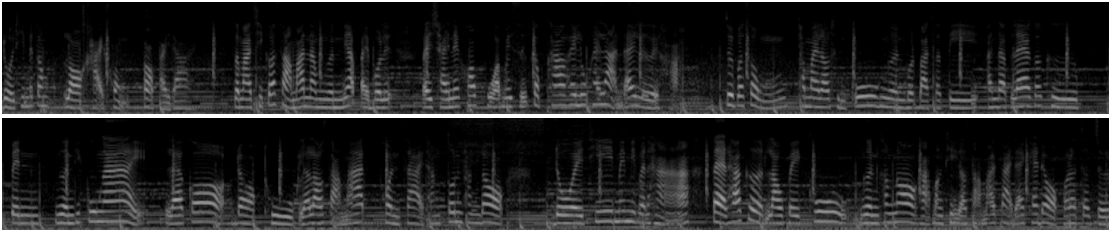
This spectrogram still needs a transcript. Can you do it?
โดยที่ไม่ต้องรอขายของต่อไปได้ สมาชิกก็สามารถนำเงินเนี่ยไปบริไปใช้ในครอบครัวไปซื้อกับข้าวให้ลูกให้หลานได้เลยค่ะ จุดประสงค์ทำไมเราถึงกู้เงินบทบาทสตรี อันดับแรกก็คือเป็นเงินที่กู้ง่าย แล้วก็ดอกถูกแล้วเราสามารถผ่อนจ่ายทั้งต้นทั้งดอก โดยที่ไม่มีปัญหา แต่ถ้าเกิดเราไปกู้เงินข้างนอกค่ะ บางทีเราสามารถจ่ายได้แค่ดอก เพราะเราจะเจอ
